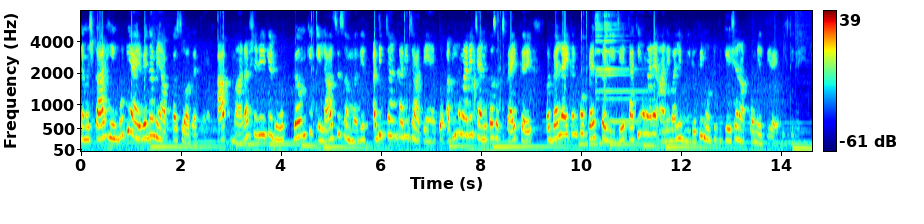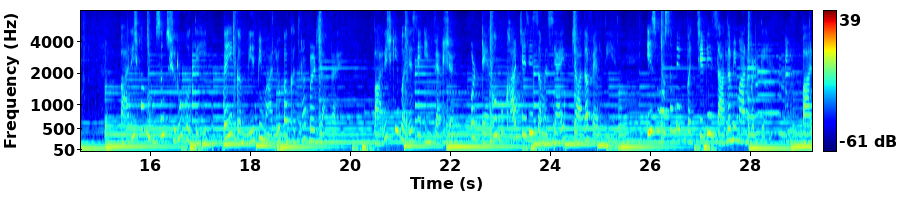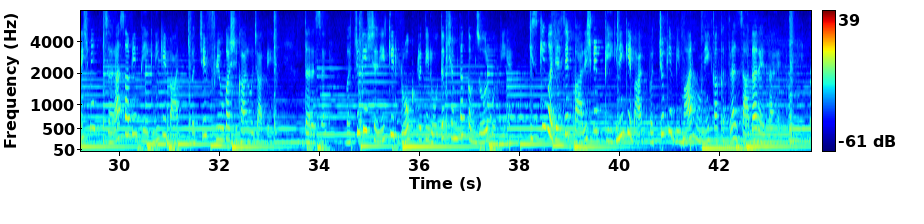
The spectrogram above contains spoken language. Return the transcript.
नमस्कार हिंगूटी आयुर्वेदा में आपका स्वागत है। आप मानव शरीर के रूप व उनके इलाज से संबंधित अधिक जानकारी चाहते हैं तो अभी हमारे चैनल को सब्सक्राइब करें और बेल आइकन को प्रेस कर लीजिए ताकि हमारे आने वाली वीडियो की नोटिफिकेशन आपको मिलती रहे। बारिश का मौसम शुरू होते ही कई गंभीर बीमारियों का खतरा बढ़ जाता है। बारिश की वजह से इन्फेक्शन और डेंगू बुखार जैसी समस्याएँ ज़्यादा फैलती है। इस मौसम में बच्चे भी ज़्यादा बीमार पड़ते हैं। बारिश में जरा सा भी भीगने के बाद बच्चे फ्लू का शिकार हो जाते हैं। दरअसल, बच्चों के शरीर की रोग प्रतिरोधक क्षमता कमज़ोर होती है। इसकी वजह से बारिश में भीगने के बाद बच्चों के बीमार होने का खतरा ज़्यादा रहता है।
